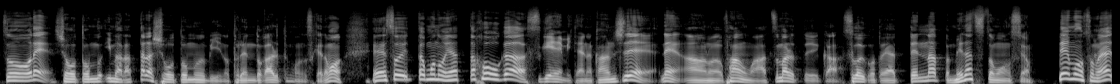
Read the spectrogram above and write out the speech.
そのね、ショートム今だったらショートムービーのトレンドがあると思うんですけども、えー、そういったものをやった方がすげえみたいな感じで、ね、あの、ファンは集まるというか、すごいことやってんなと目立つと思うんですよ。でも、そのあ、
